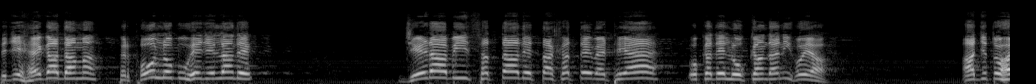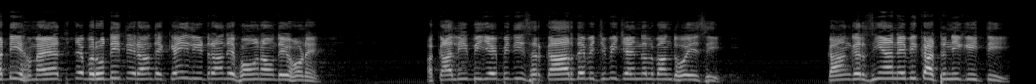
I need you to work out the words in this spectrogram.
ਤੇ ਜੇ ਹੈਗਾ ਦਮ, ਫਿਰ ਖੋਲ ਲੋ ਬੂਹੇ ਜੇਲਾਂ ਦੇ। ਜਿਹੜਾ ਵੀ ਸੱਤਾ ਦੇ ਤਖਤ ਤੇ ਬੈਠਿਆ, ਉਹ ਕਦੇ ਲੋਕਾਂ ਦਾ ਨਹੀਂ ਹੋਇਆ। ਅੱਜ ਤੁਹਾਡੀ ਹਮਾਇਤ 'ਚ ਵਿਰੋਧੀ ਧਿਰਾਂ ਦੇ ਕਈ ਲੀਡਰਾਂ ਦੇ ਫੋਨ ਆਉਂਦੇ ਹੋਣੇ। ਅਕਾਲੀ ਬੀਜੇਪੀ ਦੀ ਸਰਕਾਰ ਦੇ ਵਿੱਚ ਵੀ ਚੈਨਲ ਬੰਦ ਹੋਏ ਸੀ। ਕਾਂਗਰਸੀਆਂ ਨੇ ਵੀ ਘੱਟ ਨਹੀਂ ਕੀਤੀ।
